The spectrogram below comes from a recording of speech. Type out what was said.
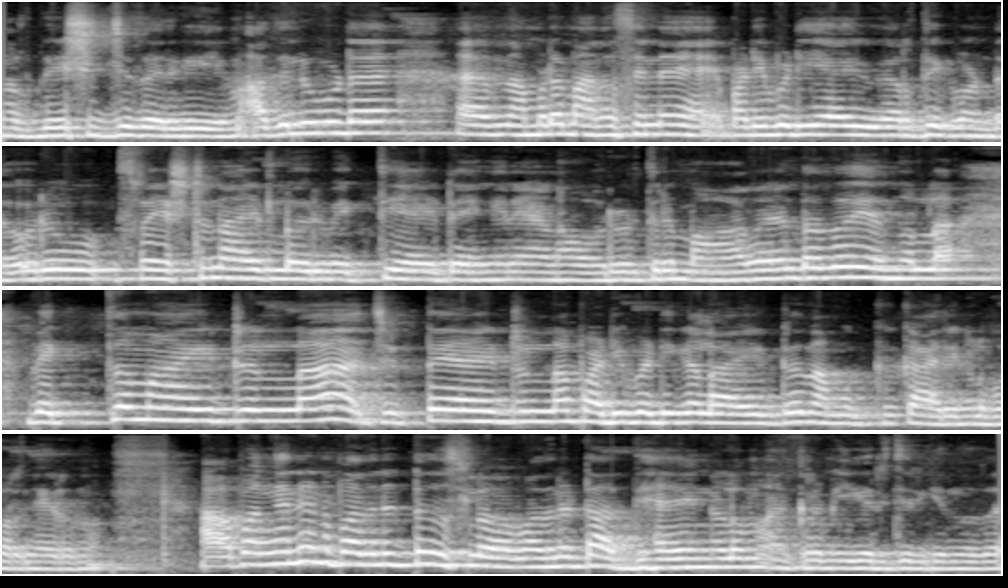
നിർദ്ദേശിച്ചു തരികയും അതിലൂടെ നമ്മുടെ മനസ്സിനെ പടിപടിയായി ഉയർത്തിക്കൊണ്ട് ഒരു ശ്രേഷ്ഠനായിട്ടുള്ള ഒരു വ്യക്തിയായിട്ട് എങ്ങനെയാണ് ഓരോരുത്തരും മാറേണ്ടത് എന്നുള്ള വ്യക്തമായിട്ടുള്ള ചിട്ടയായിട്ടുള്ള പടിപടികളായിട്ട് നമുക്ക് കാര്യങ്ങൾ പറഞ്ഞു തരുന്നു അപ്പോൾ അങ്ങനെയാണ് പതിനെട്ട് ശ്ലോ പതിനെട്ട് അധ്യായങ്ങളും ക്രമീകരിച്ചിരിക്കുന്നത്.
